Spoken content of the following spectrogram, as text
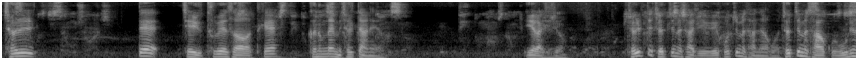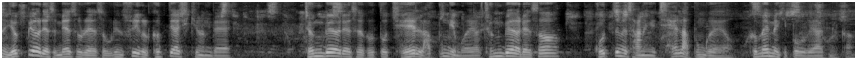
절대 제 유튜브에서 어떻게 그런 매매 절대 안 해요. 이해가시죠? 절대 저쯤에 사지. 왜 고쯤에 사냐고. 저쯤에 사갖고 우리는 역배열에서 매수를 해서 우리는 수익을 극대화시키는데 정배열에서 그것도 제일 나쁜 게 뭐예요? 정배열에서 고쯤에 사는 게 제일 나쁜 거예요. 그 매매 기법을 왜 합니까?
